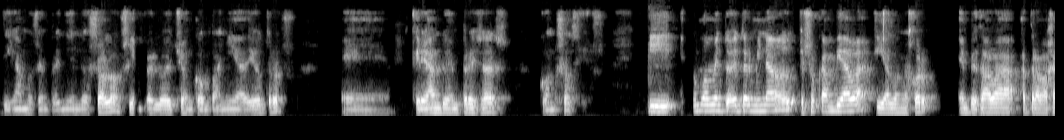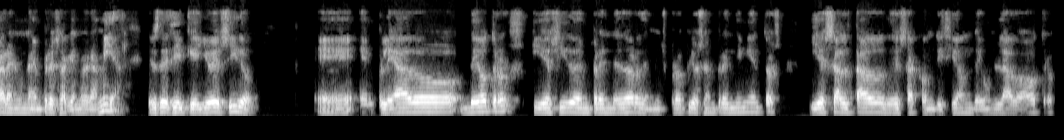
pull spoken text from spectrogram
digamos, emprendiendo solo, siempre lo he hecho en compañía de otros, eh, creando empresas con socios. Y en un momento determinado eso cambiaba y a lo mejor empezaba a trabajar en una empresa que no era mía. Es decir, que yo he sido eh, empleado de otros y he sido emprendedor de mis propios emprendimientos y he saltado de esa condición de un lado a otro.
